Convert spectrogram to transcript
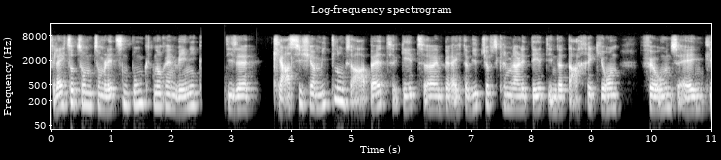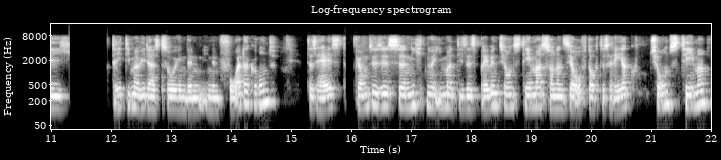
Vielleicht so zum, zum letzten Punkt noch ein wenig. Diese klassische Ermittlungsarbeit geht äh, im Bereich der Wirtschaftskriminalität in der Dachregion für uns eigentlich, tritt immer wieder so in den, in den Vordergrund. Das heißt, für uns ist es äh, nicht nur immer dieses Präventionsthema, sondern sehr oft auch das Reaktionsthema.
